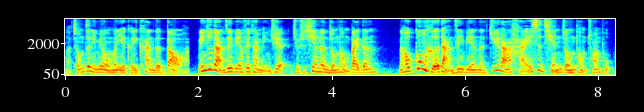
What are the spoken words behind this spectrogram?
啊，从这里面我们也可以看得到哈，民主党这边非常明确，就是现任总统拜登，然后共和党这边呢，居然还是前总统川普，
